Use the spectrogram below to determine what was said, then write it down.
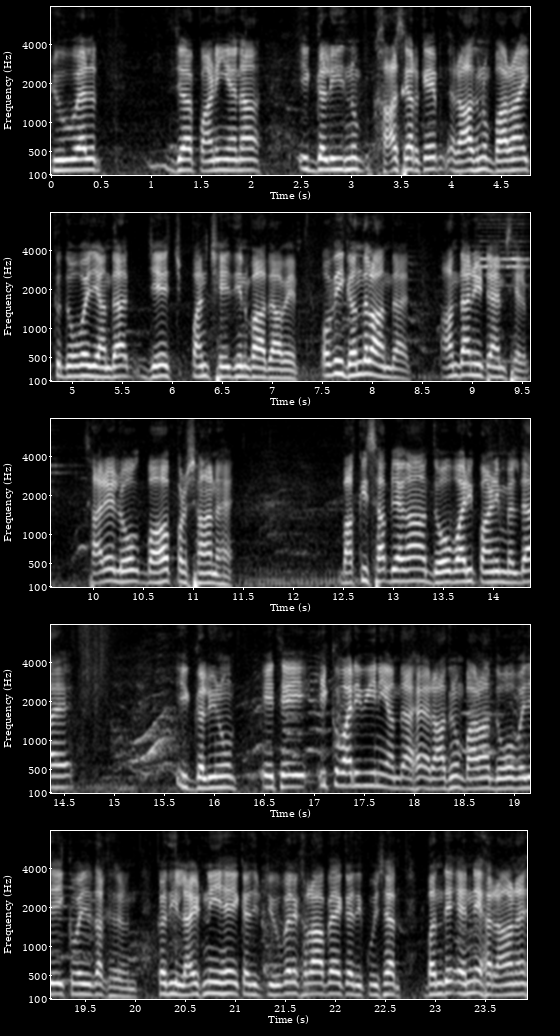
ਟਿਊਬਵੈਲ ਜਿਹੜਾ ਪਾਣੀ ਹੈ ਨਾ, ਇੱਕ ਗਲੀ ਨੂੰ ਖਾਸ ਕਰਕੇ ਰਾਤ ਨੂੰ 12 1 2 ਵਜੇ ਆਂਦਾ ਜੇ 5 6 ਦਿਨ ਬਾਅਦ ਆਵੇ, ਉਹ ਵੀ ਗੰਦਲਾ ਆਂਦਾ ਹੈ ਆਂਦਾ ਨਹੀਂ ਟਾਈਮ ਸਿਰ। ਸਾਰੇ ਲੋਕ ਬਹੁਤ ਪਰੇਸ਼ਾਨ ਹੈ। ਬਾਕੀ ਸਭ ਜਗ੍ਹਾ ਦੋ ਵਾਰੀ ਪਾਣੀ ਮਿਲਦਾ ਹੈ, ਇੱਕ ਗਲੀ ਨੂੰ ਇੱਥੇ ਇੱਕ ਵਾਰੀ ਵੀ ਨਹੀਂ ਆਂਦਾ ਹੈ। ਰਾਤ ਨੂੰ 12 2 ਵਜੇ 1 ਵਜੇ ਤੱਕ ਕਦੀ ਲਾਈਟ ਨਹੀਂ ਹੈ, ਕਦੀ ਟਿਊਬਵੈਲ ਖਰਾਬ ਹੈ, ਕਦੀ ਕੁਛ ਹੈ। ਬੰਦੇ ਇੰਨੇ ਹੈਰਾਨ ਹੈ।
